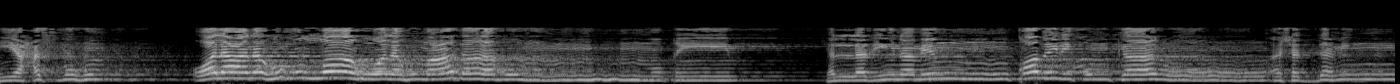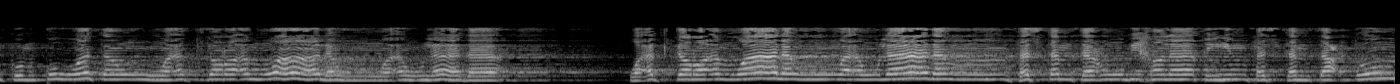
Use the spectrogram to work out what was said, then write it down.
هي حسبهم ولعنهم الله ولهم عذاب مقيم. كالذين من قبلكم كانوا أشد منكم قوة وأكثر أموالا وأولادا وأكثر أموالا وأولادا فاستمتعوا بخلاقهم فاستمتعتم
